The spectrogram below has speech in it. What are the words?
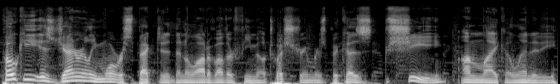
Pokey is generally more respected than a lot of other female Twitch streamers because she, unlike Alinity,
